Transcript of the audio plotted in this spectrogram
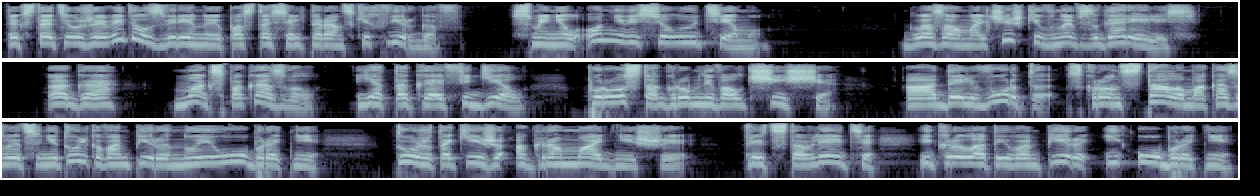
«Ты, кстати, уже видел звериную ипостась альтеранских виргов?» Сменил он невеселую тему. Глаза у мальчишки вновь загорелись. «Ага, Макс показывал. Я так и офигел. Просто огромный волчище. А Адель Вурт с Кронсталом, оказывается, не только вампиры, но и оборотни. Тоже такие же огромаднейшие. Представляете, и крылатые вампиры, и оборотни.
